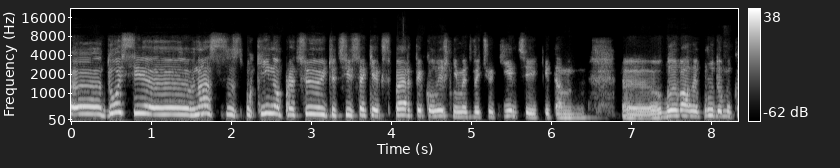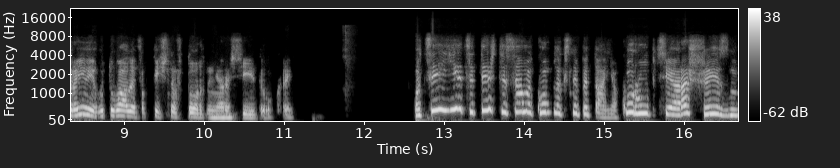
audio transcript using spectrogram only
е, досі е, в нас спокійно працюють ці всякі експерти, колишні медведчуківці, які там е, обливали брудом України і готували фактично вторгнення Росії до України? Оце і є, це теж те саме комплексне питання: корупція, рашизм.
